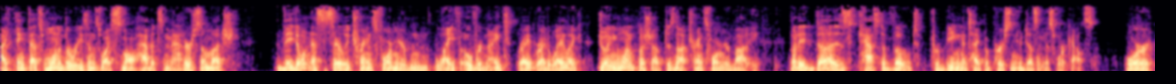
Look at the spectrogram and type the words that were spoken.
I think that's one of the reasons why small habits matter so much they don't necessarily transform your life overnight, right? Right away. Like doing one push up does not transform your body, but it does cast a vote for being the type of person who doesn't miss workouts. Or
